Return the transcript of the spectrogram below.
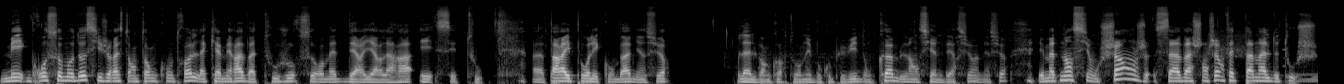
Mais grosso modo, si je reste en temps de contrôle, la caméra va toujours se remettre derrière Lara et c'est tout. Euh, pareil pour les combats, bien sûr. Là, elle va encore tourner beaucoup plus vite, donc comme l'ancienne version, bien sûr. Et maintenant, si on change, ça va changer en fait pas mal de touches.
